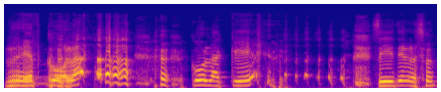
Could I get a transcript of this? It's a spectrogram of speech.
Red cola. ¿Cola qué? Sí, tiene razón.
